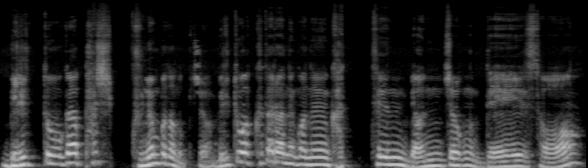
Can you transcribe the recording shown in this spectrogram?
밀도가 89년보다 높죠. 밀도가 크다라는 거는 같은 면적 내에서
